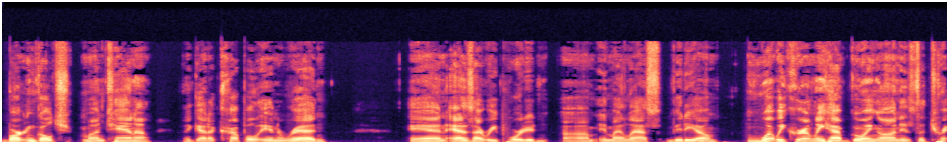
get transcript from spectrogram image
Barton Gulch, Montana. They got a couple in red. And as I reported um, in my last video, what we currently have going on is the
